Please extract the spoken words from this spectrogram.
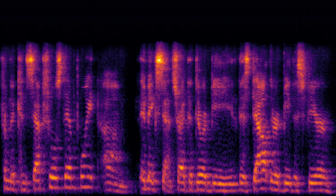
from the conceptual standpoint, um, it makes sense, right? That there would be this doubt, there would be this fear,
